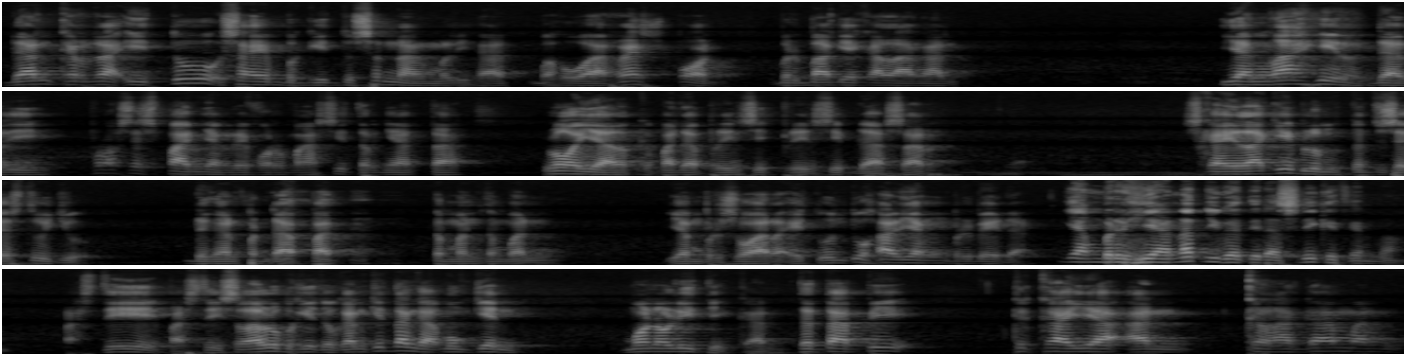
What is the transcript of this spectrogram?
Dan karena itu saya begitu senang melihat bahwa respon berbagai kalangan yang lahir dari proses panjang reformasi ternyata loyal kepada prinsip-prinsip dasar. Sekali lagi belum tentu saya setuju dengan pendapat teman-teman yang bersuara itu untuk hal yang berbeda. Yang berkhianat juga tidak sedikit kan bang? Pasti, pasti selalu begitu kan. Kita nggak mungkin monolitik kan. Tetapi kekayaan keragaman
